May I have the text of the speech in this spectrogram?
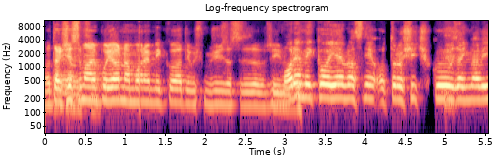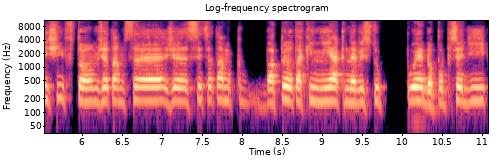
No takže se máme no. podívat na Moremiko a ty už můžeš zase zavřít. Moremiko je vlastně o trošičku zajímavější v tom, že tam se, že sice tam Bapil taky nijak nevystupuje do popředí,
